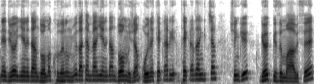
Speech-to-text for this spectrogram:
Ne diyor? Yeniden doğma kullanılmıyor. Zaten ben yeniden doğmayacağım. Oyuna tekrar tekrardan gideceğim. Çünkü gökyüzü mavisi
